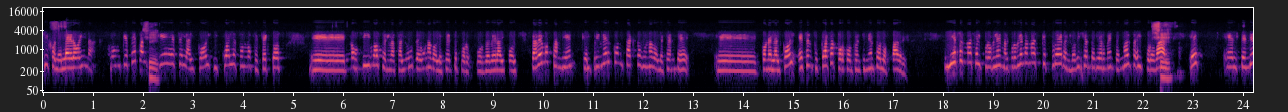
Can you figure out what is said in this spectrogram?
híjole, la heroína, con que sepan qué es el alcohol y cuáles son los efectos eh, nocivos en la salud de un adolescente por, por beber alcohol. Sabemos también que el primer contacto de un adolescente eh, con el alcohol es en su casa por consentimiento de los padres. Y eso no es el problema, el problema no es que prueben, lo dije anteriormente, no es el probar, es el tener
